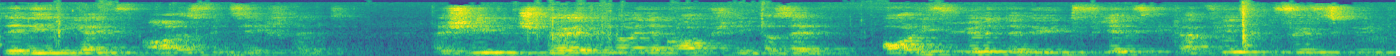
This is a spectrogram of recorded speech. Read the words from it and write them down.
Der Nehemiah hat auf alles verzichtet. Er schreibt später noch in dem Abschnitt, dass er alle führenden Leute, 40, ich glaube 40 oder 50 Leute,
